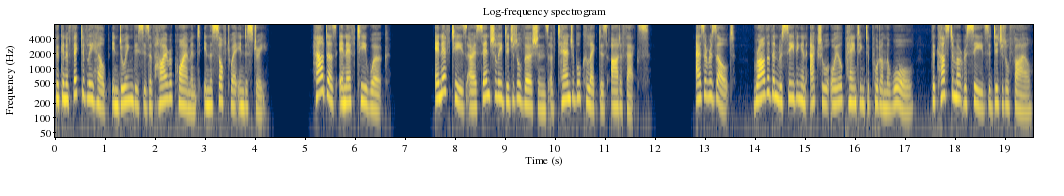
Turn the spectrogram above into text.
who can effectively help in doing this is of high requirement in the software industry. How does NFT work? NFTs are essentially digital versions of tangible collector's artifacts. As a result, rather than receiving an actual oil painting to put on the wall, the customer receives a digital file.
